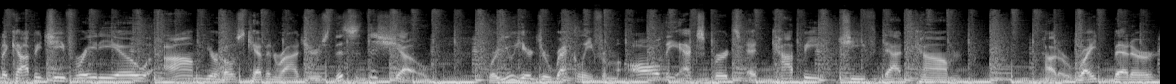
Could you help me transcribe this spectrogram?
to Copy Chief Radio. I'm your host, Kevin Rogers. This is the show where you hear directly from all the experts at copychief.com how to write better,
